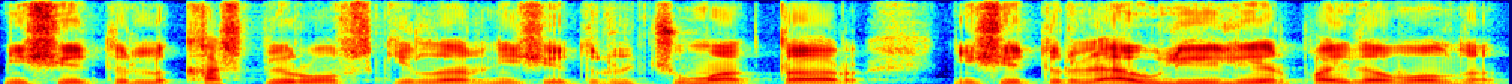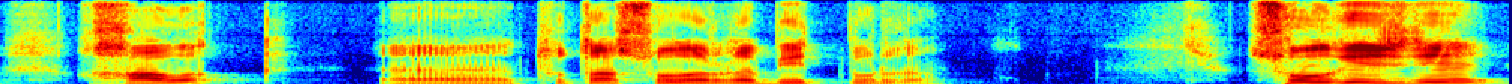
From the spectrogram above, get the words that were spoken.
неше түрлі кашпировскийлар неше түрлі чумактар неше түрлі әулиелер пайда болды. Халық ә, тұтас соларға бет бұрды. Сол кезде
